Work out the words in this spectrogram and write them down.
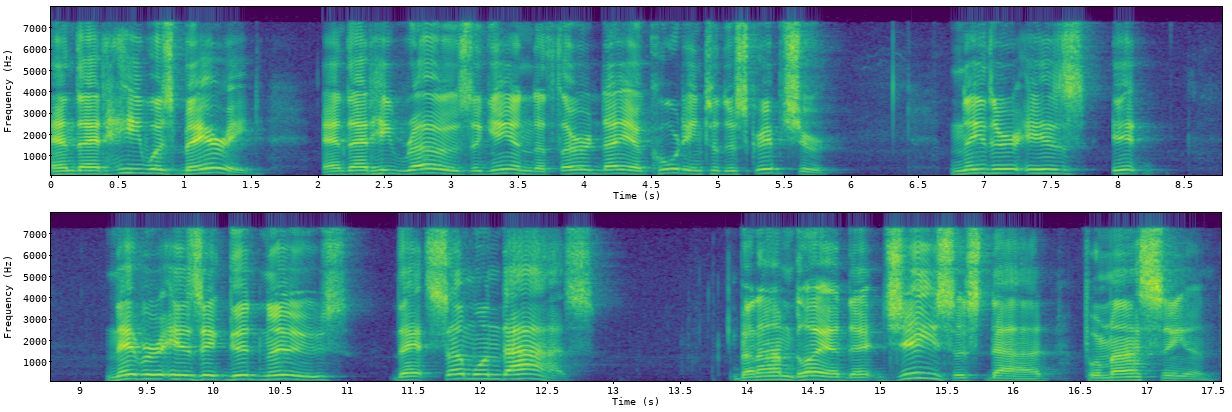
and that he was buried, and that he rose again the third day according to the scripture. Neither is it never is it good news that someone dies. But I'm glad that Jesus died for my sin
